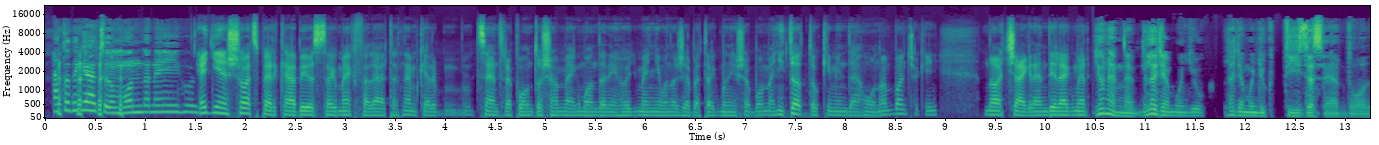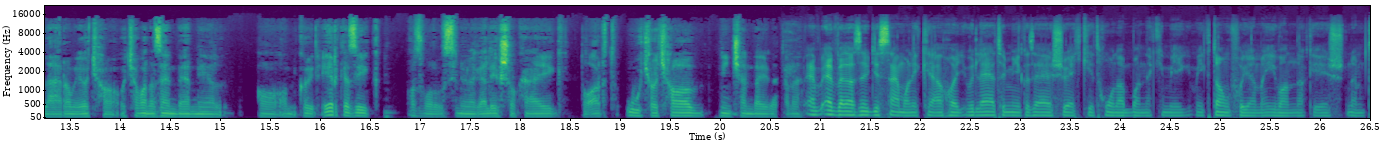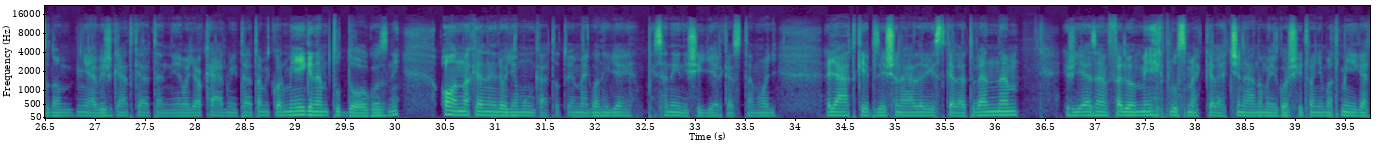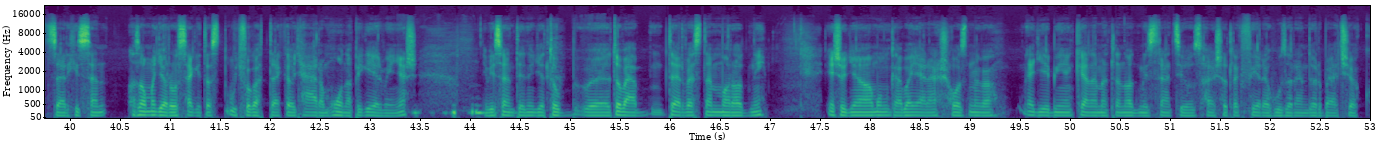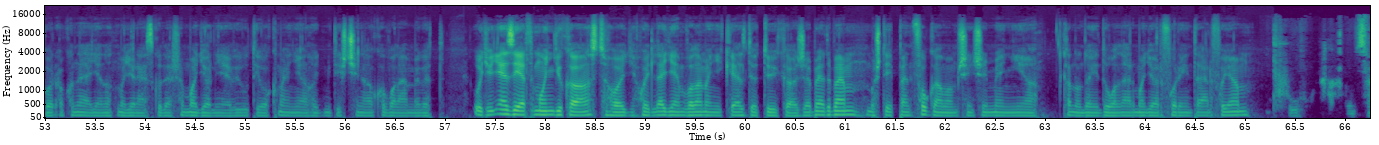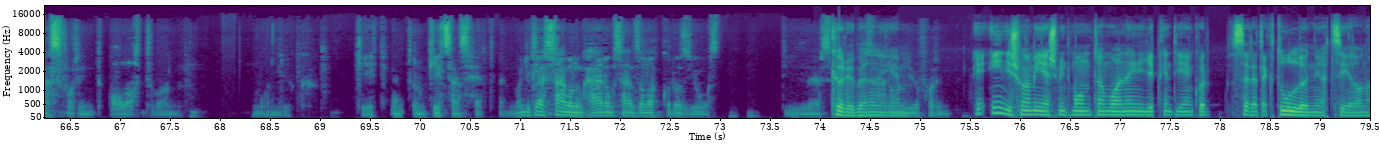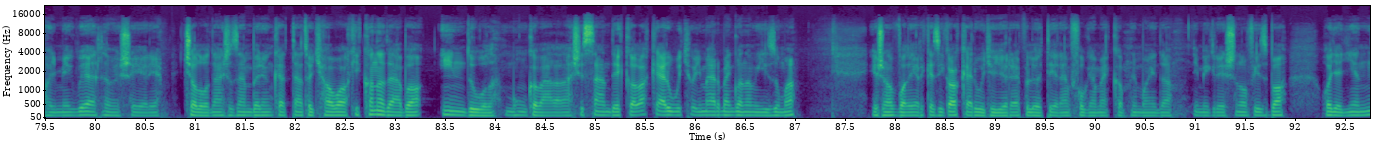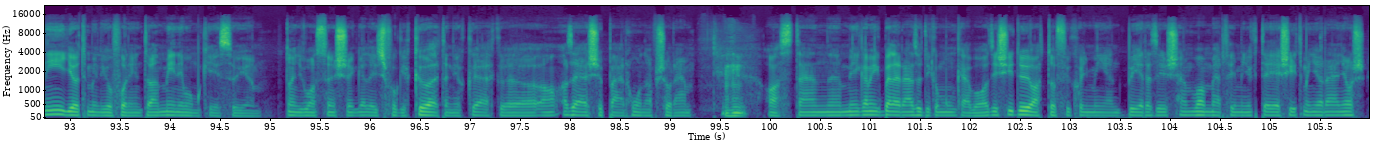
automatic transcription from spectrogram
Hát addig el tudom mondani, hogy... Egy ilyen Schatz per kb. összeg megfelel, tehát nem kell centre pontosan megmondani, hogy mennyi van a zsebetekben, és abból mennyit adtok ki minden hónapban, csak így nagyságrendileg, mert... Ja nem, nem, legyen mondjuk, legyen mondjuk tízezer dollár, ami hogyha, hogyha van az embernél a, amikor itt érkezik, az valószínűleg elég sokáig tart, úgy, hogyha nincsen bejövetele. Ebben az ugye számolni kell, hogy, hogy lehet, hogy mondjuk az első egy-két hónapban neki még, még tanfolyamai vannak, és nem tudom, nyelvvizsgát kell tennie, vagy akármi. Tehát amikor még nem tud dolgozni, annak ellenére, hogy a munkáltatója megvan, ugye, hiszen én is így érkeztem, hogy egy átképzésen el részt kellett vennem, és ugye ezen felül még plusz meg kellett csinálnom a jogosítványomat még egyszer, hiszen az a Magyarországit azt úgy fogadták el, hogy három hónapig érvényes, viszont én ugye tob, tovább terveztem maradni, és ugye a munkába járáshoz, meg a egyéb ilyen kellemetlen adminisztrációhoz, ha esetleg félrehúz a rendőrbácsi, akkor, akkor ne legyen ott magyarázkodás a magyar nyelvű úti okmányjal, hogy mit is csinálok a volán mögött. Úgyhogy ezért mondjuk azt, hogy, hogy legyen valamennyi kezdőtőke a zsebedben. Most éppen fogalmam sincs, hogy mennyi a kanadai dollár magyar forint árfolyam. Puh, 300 forint alatt van, mondjuk. Két, nem tudom, 270. Mondjuk leszámolunk 300-al, akkor az jó. 10 Körülbelül, igen. Forint. Én is valami ilyesmit mondtam volna, én egyébként ilyenkor szeretek túllőni a célon, hogy még véletlenül se érje csalódás az emberünket. Tehát, hogyha valaki Kanadába indul munkavállalási szándékkal, akár úgy, hogy már megvan a vízuma, és avval érkezik, akár úgy, hogy a repülőtéren fogja megkapni majd a Immigration Office-ba, hogy egy ilyen 4-5 millió forinttal minimum készüljön nagy valószínűséggel is fogja költeni az első pár hónap során. Uh-huh. Aztán még amíg belerázódik a munkába, az is idő, attól függ, hogy milyen bérezésem van, mert hogy mondjuk teljesítményarányos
